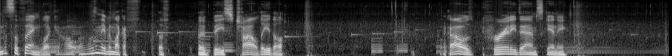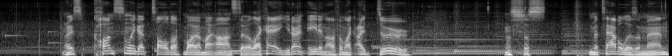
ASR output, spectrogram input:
And that's the thing, like, I wasn't even like a, a obese child either. Like, I was pretty damn skinny. I just constantly get told off by my aunts. They were like, hey, you don't eat enough. I'm like, I do. It's just metabolism, man.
